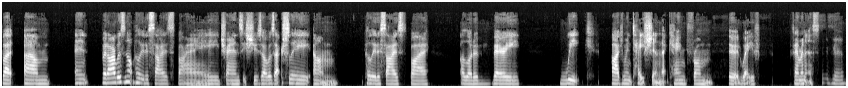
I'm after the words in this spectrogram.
but um, and but I was not politicized by trans issues. I was actually um politicized by a lot of very weak argumentation that came from third wave feminists. Mm-hmm.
